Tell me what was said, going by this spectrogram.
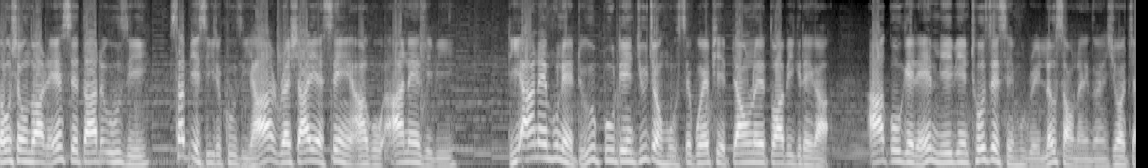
ဆုံးရှုံးသွားတဲ့စစ်သားတဦးစီစက်ပစ္စည်းတစ်ခုစီဟာရုရှားရဲ့စစ်ရင်အားကိုအားနည်းစေပြီးဒီအားနည်းမှုနဲ့တူပူတင်ကျူးကျော်မှုစစ်ပွဲဖြစ်ပြောင်းလဲသွားပြီးကြတဲ့ကအားကိုးခဲ့တဲ့မြေပြင်ထိုးစစ်ဆင်မှုတွေလှုပ်ဆောင်နိုင်သွမ်းလျော့ကျ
